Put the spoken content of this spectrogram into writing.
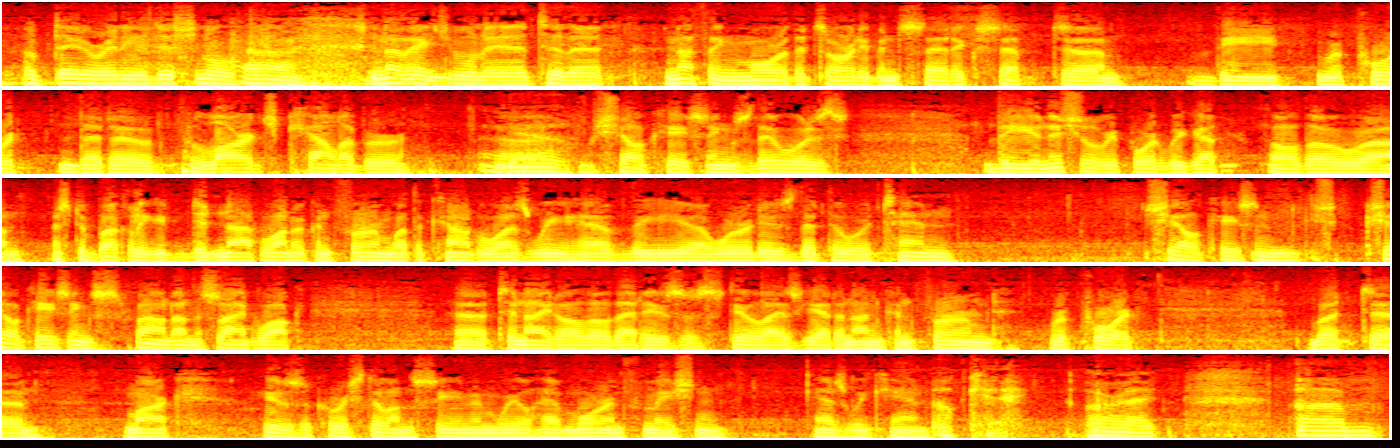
update or any additional Uh, information nothing. you want to add to that? Nothing more that's already been said except um, the report that a large caliber uh, Yeah. shell casings. There was the initial report we got, although um, Mr. Buckley did not want to confirm what the count was. We have the uh, word is that there were ten shell casing shell casings found on the sidewalk uh, tonight. Although that is still as yet an unconfirmed report. But uh, Mark is, of course, still on the scene, and we'll have more information as we can. Okay. All right. Um,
